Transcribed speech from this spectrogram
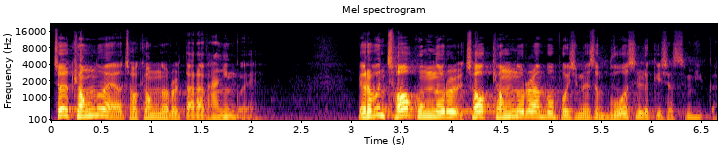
저 경로예요. 저 경로를 따라 다닌 거예요. 여러분 저 공로를 저 경로를 한번 보시면서 무엇을 느끼셨습니까?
